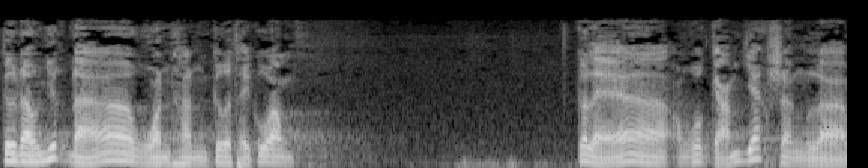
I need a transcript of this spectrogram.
Cơn đau nhất đã hoành hành cơ thể của ông. Có lẽ à, ông có cảm giác rằng là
